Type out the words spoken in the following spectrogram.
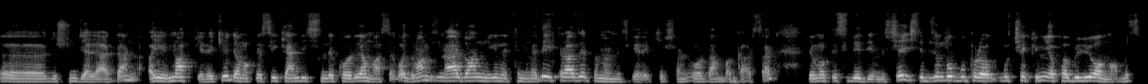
e, düşüncelerden ayırmak gerekiyor. Demokrasiyi kendi içinde koruyamazsak o zaman bizim Erdoğan yönetimine de itiraz etmememiz gerekir. Yani oradan bakarsak demokrasi dediğimiz şey işte bizim bu bu, pro, bu çekimi yapabiliyor olmamız,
